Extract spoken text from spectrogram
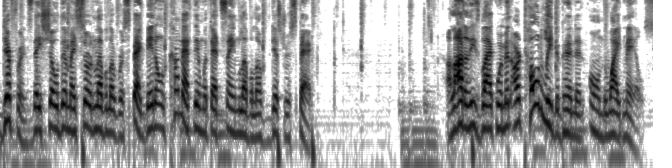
difference. They show them a certain level of respect. They don't come at them with that same level of disrespect. A lot of these black women are totally dependent on the white males.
